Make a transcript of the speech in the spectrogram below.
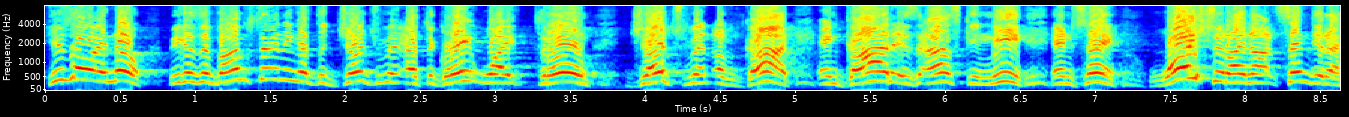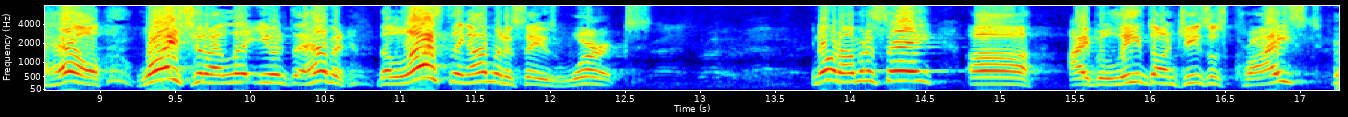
Here's how I know. Because if I'm standing at the judgment, at the great white throne, judgment of God, and God is asking me and saying, why should I not send you to hell? Why should I let you into heaven? The last thing I'm going to say is works. You know what I'm going to say? Uh, I believed on Jesus Christ.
